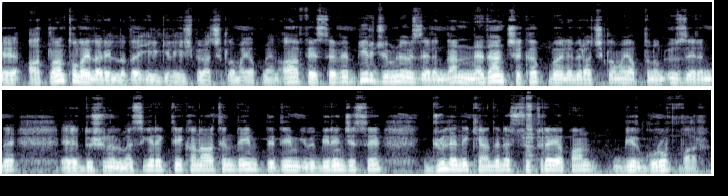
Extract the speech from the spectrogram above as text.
e, Atlant olaylarıyla da ilgili hiçbir açıklama yapmayan AFSV bir cümle üzerinden neden çıkıp böyle bir açıklama yaptığının üzerinde e, düşünülmesi gerektiği kanaatindeyim. Dediğim gibi birincisi Gülen'i kendine sütre yapan bir grup var.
